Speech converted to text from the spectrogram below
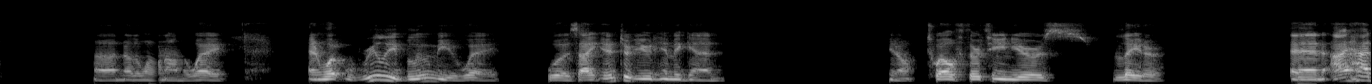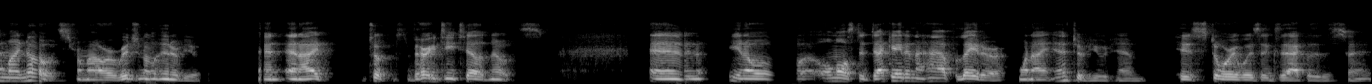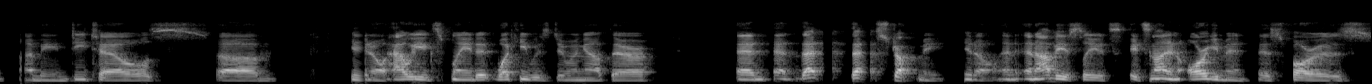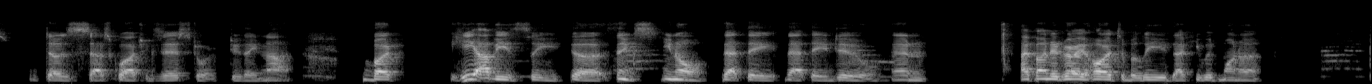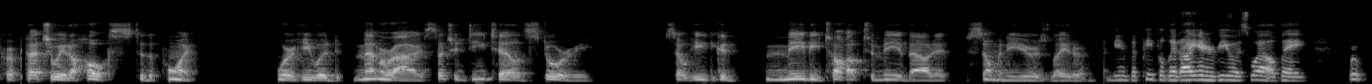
uh, another one on the way, and what really blew me away was I interviewed him again, you know, 12, 13 years later, and I had my notes from our original interview, and and I took very detailed notes and, you know, almost a decade and a half later, when I interviewed him, his story was exactly the same. I mean, details, um, you know, how he explained it, what he was doing out there. And, and that that struck me you know, and and obviously it's it's not an argument as far as does Sasquatch exist or do they not, but he obviously uh, thinks you know that they that they do, and I find it very hard to believe that he would want to perpetuate a hoax to the point where he would memorize such a detailed story so he could maybe talk to me about it so many years later. I mean, the people that I interview as well, they,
